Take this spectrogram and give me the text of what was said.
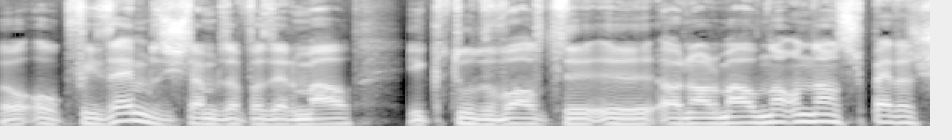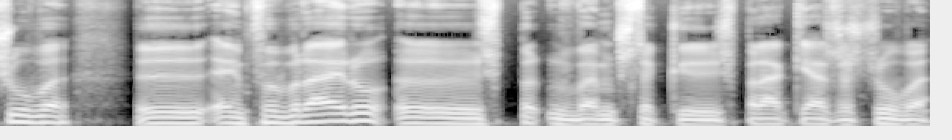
ou o que fizemos e estamos a fazer mal e que tudo volte ao normal. Não, não se espera chuva em fevereiro, vamos ter que esperar que haja chuva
